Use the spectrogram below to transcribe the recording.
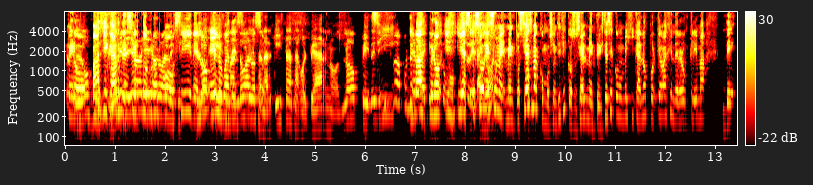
Pero López, va a llegar no, mira, de cierto ya- ya grupo, sí, de lo, López él lo va a mandó decir a los eso. anarquistas a golpearnos. López, Sí, y va a poner y va- ahí pero y, y eso, eso me, me entusiasma como científico social, me entristece como mexicano porque va a generar un clima de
